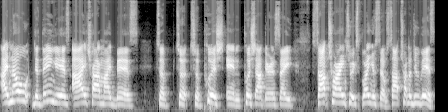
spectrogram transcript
I know the thing is I try my best to to to push and push out there and say, Stop trying to explain yourself. Stop trying to do this.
